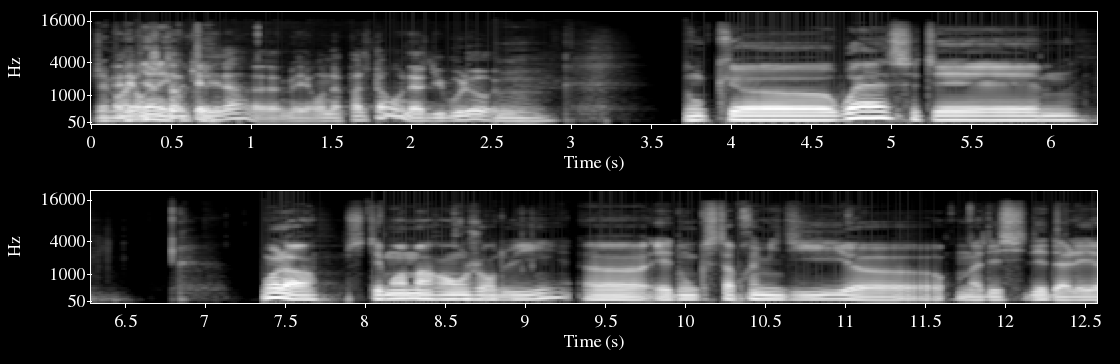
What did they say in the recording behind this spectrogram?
J'aimerais bien en stock, elle l'écouter. est là, euh, mais on n'a pas le temps, on a du boulot. Hmm. Donc, euh, ouais, c'était. Voilà, c'était moins marrant aujourd'hui. Euh, et donc, cet après-midi, euh, on a décidé d'aller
